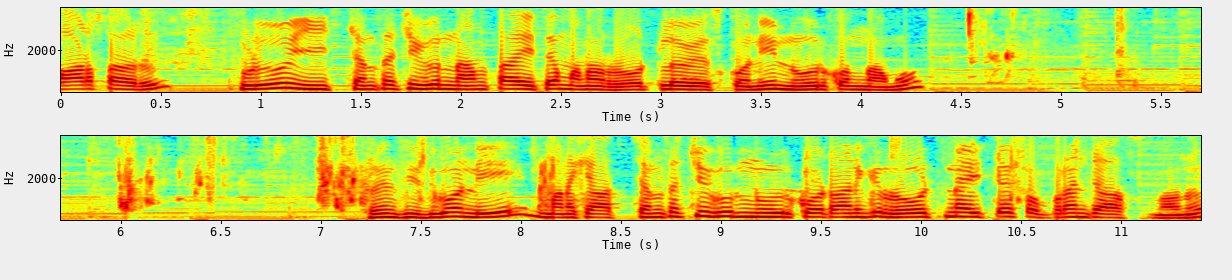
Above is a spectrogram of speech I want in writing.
వాడతారు. ఇప్పుడు ఈ చింత చిగురునంతా అయితే మనం రోట్లో వేసుకొని నూరుకుందాము. ఫ్రెండ్స్ ఇదిగోండి మనకి ఆ చింత చిగురు నూరుకోవడానికి రోటిని అయితే శుభ్రం చేస్తున్నాను.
